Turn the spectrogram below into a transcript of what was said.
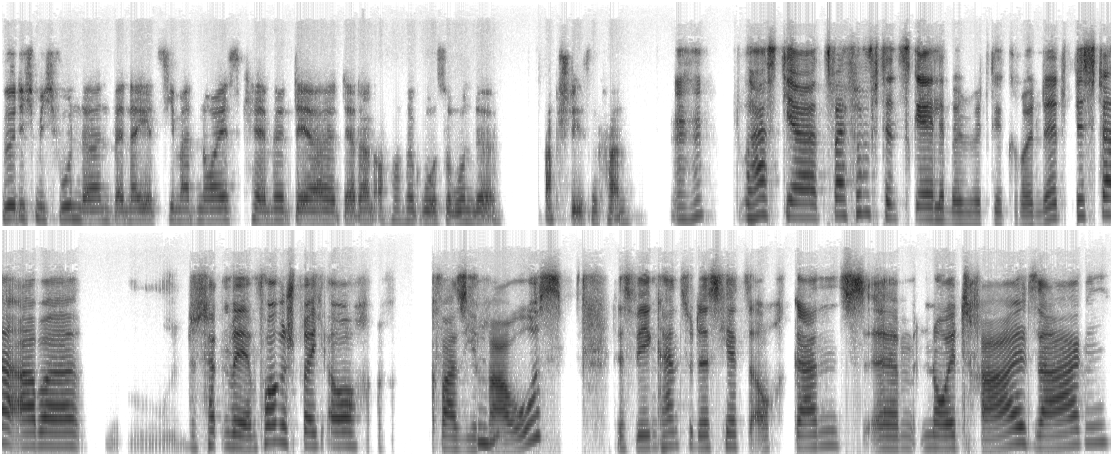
würde ich mich wundern, wenn da jetzt jemand Neues käme, der, der dann auch noch eine große Runde abschließen kann. Mhm. Du hast ja 2015 Scalable mitgegründet, bist da aber, das hatten wir ja im Vorgespräch auch, quasi mhm. raus. Deswegen kannst du das jetzt auch ganz ähm, neutral sagen.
